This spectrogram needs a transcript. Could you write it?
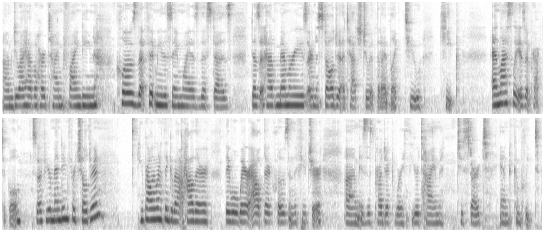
Um, do I have a hard time finding clothes that fit me the same way as this does? Does it have memories or nostalgia attached to it that I'd like to keep? And lastly, is it practical? So if you're mending for children, you probably want to think about how they they will wear out their clothes in the future. Um, is this project worth your time to start and complete?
